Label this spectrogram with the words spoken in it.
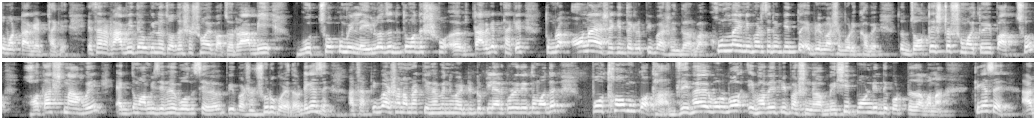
তোমার টার্গেট থাকে। এছাড়া রাবিতেও কিন্তু যথেষ্ট সময় পাচ্ছ। রাবি, গুচ্ছ, কুমিল্লা, এগুলো যদি তোমাদের টার্গেট থাকে, তোমরা অনায়াসে কিন্তু একটা প্রিপারেশন নিতে পারবা। খুলনা ইউনিভার্সিটিও কিন্তু এপ্রিল মাসে পরীক্ষা হবে। তো যথেষ্ট সময় তুমি পাচ্ছ। হতাশ না হয়ে একদম আমি যেভাবে বলছি, সেভাবে প্রিপারেশন শুরু করে দাও, ঠিক আছে? আচ্ছা প্রিপারেশন আমরা কীভাবে নিব একটু ক্লিয়ার করে দিই তোমাদের? প্রথম কথা, যেভাবে বলব, এভাবেই প্রিপারেশন নেওয়া। বেশি পণ্ডিত করতে যাব না, ঠিক আছে? আর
